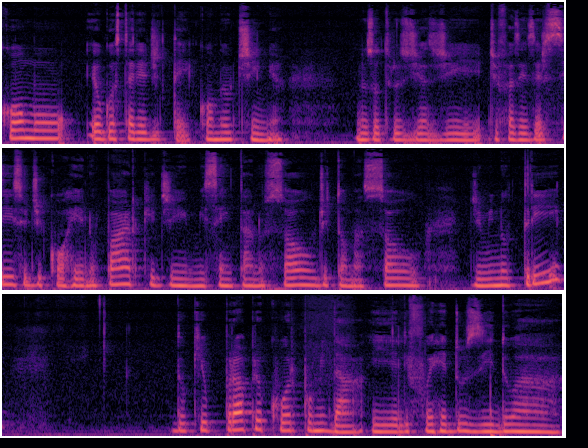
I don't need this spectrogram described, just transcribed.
como eu gostaria de ter, como eu tinha nos outros dias de, de fazer exercício, de correr no parque, de me sentar no sol, de tomar sol, de me nutrir do que o próprio corpo me dá. E ele foi reduzido a,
